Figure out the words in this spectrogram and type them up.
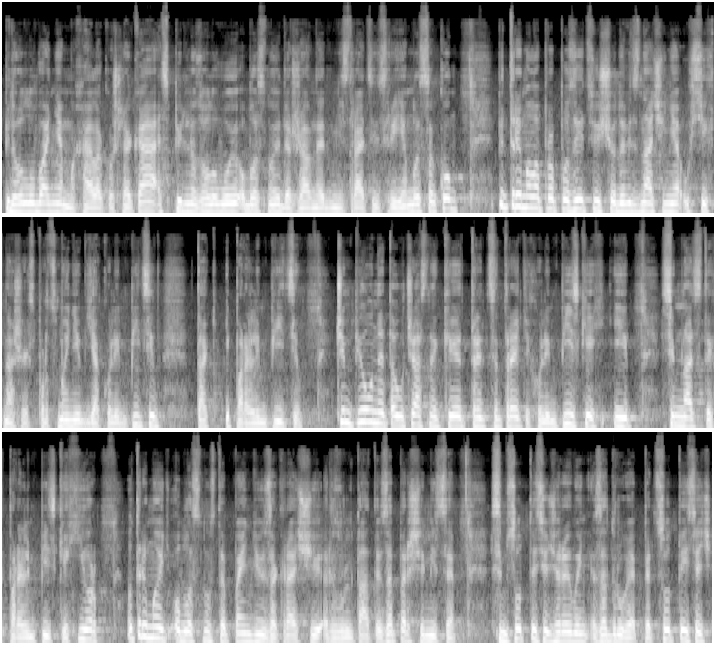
під головуванням Михайла Кошляка спільно з головою обласної державної адміністрації Сергієм Лисаком підтримала пропозицію щодо відзначення усіх наших спортсменів, як олімпійців, так і паралімпійців. Чемпіони та учасники 33-х Олімпійських і 17-х Паралімпійських ігор отримують обласну стипендію за кращі результати. За перше місце 700 тисяч гривень, за друге 500 тисяч,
